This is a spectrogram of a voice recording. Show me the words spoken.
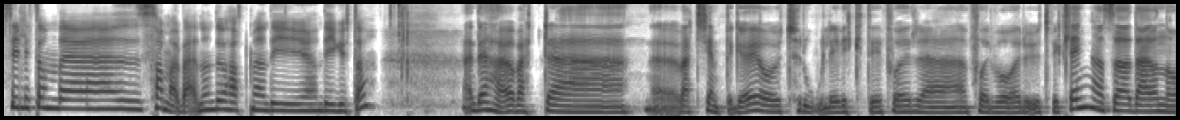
Si litt om det samarbeidet du har hatt med de, de gutta? Det har jo vært, eh, vært, kjempegøy og utrolig viktig for, eh, for, vår utvikling. Altså, det er jo nå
